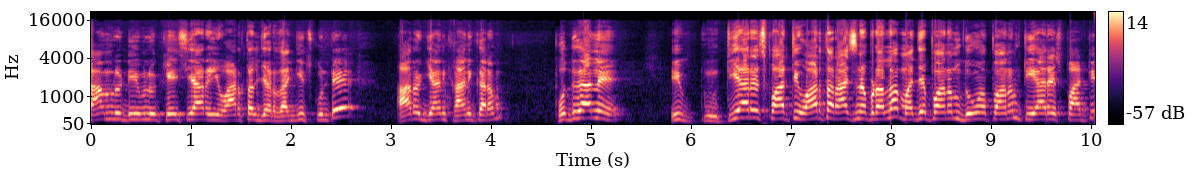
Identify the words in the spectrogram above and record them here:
టామ్లు డీమ్లు కేసీఆర్ ఈ వార్తలు జర తగ్గించుకుంటే ఆరోగ్యానికి హానికరం. పొద్దుగానే ఈ టీఆర్ఎస్ పార్టీ వార్త రాసినప్పుడల్లా మద్యపానం ధూమపానం టీఆర్ఎస్ పార్టీ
